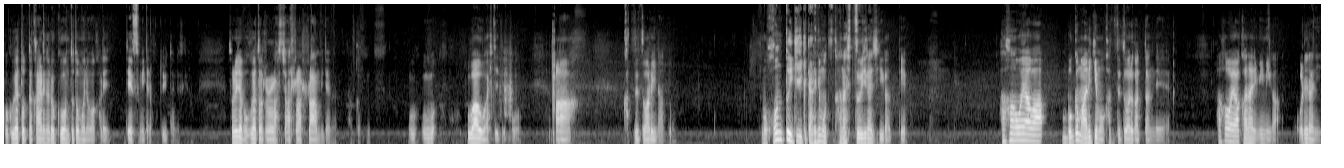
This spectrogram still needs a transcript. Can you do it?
僕が撮った帰りの録音とともにお別れです、みたいなこと言ったんですけど、それじゃ僕が撮ったラッシャーラッランみたいな、なんか、う、う、うわうわしてて、こう、ああ、滑舌悪いなと。もうほんと一時期誰にも話通じない時期があって、母親は、僕も兄貴も滑舌悪かったんで、母親はかなり耳が俺らに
